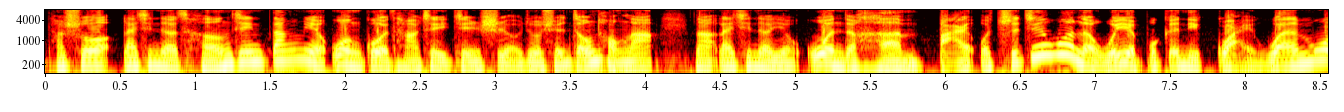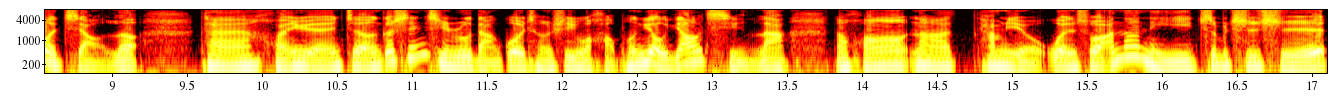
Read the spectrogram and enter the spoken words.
他说，赖清德曾经当面问过他这一件事，我就选总统了。那赖清德也问得很白，我直接问了，我也不跟你拐弯抹角了。他还原整个申请入党过程是因为好朋友邀请啦。那黄那他们也问说啊，那你支不支持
